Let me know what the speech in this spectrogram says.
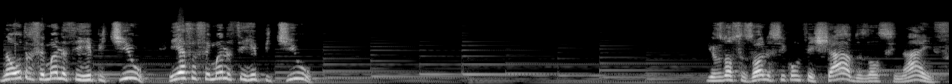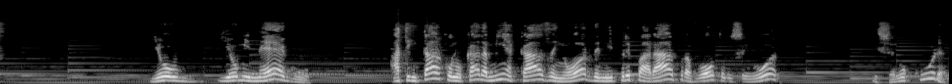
Na outra semana se repetiu, e essa semana se repetiu. E os nossos olhos ficam fechados aos sinais. E eu, e eu me nego a tentar colocar a minha casa em ordem, me preparar para a volta do Senhor. Isso é loucura.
